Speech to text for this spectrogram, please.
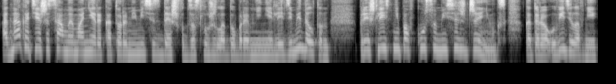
Однако те же самые манеры, которыми миссис Дэшвуд заслужила доброе мнение леди Миддлтон, пришлись не по вкусу миссис Дженнингс, которая увидела в ней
